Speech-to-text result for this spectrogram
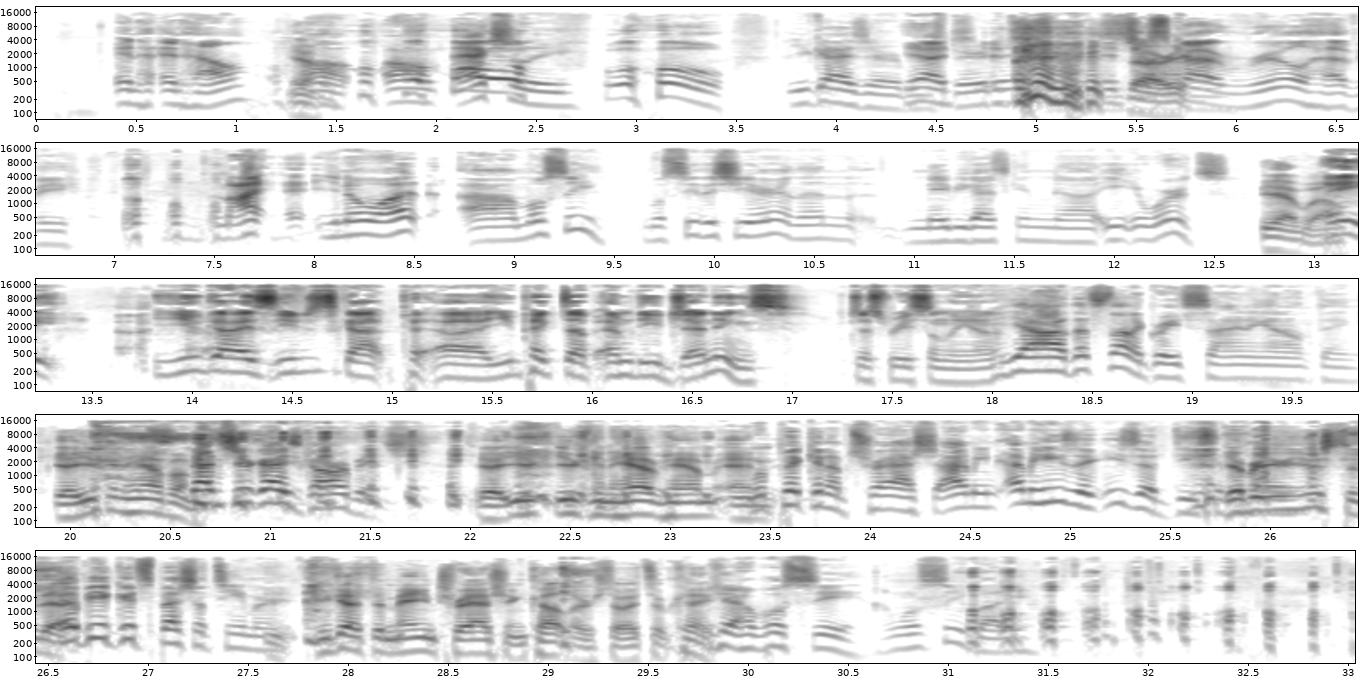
in in hell? Yeah. Oh, um, actually, Whoa. you guys are Yeah, it, it, it just got real heavy. My, you know what? Um, we'll see. We'll see this year, and then maybe you guys can uh, eat your words. Yeah. Well. Hey, you guys, you just got uh, you picked up MD Jennings just recently, huh? Yeah, that's not a great signing. I don't think. Yeah, you can have him. That's your guy's garbage. yeah, you, you can have him, and We're picking up trash. I mean, I mean, he's a he's a decent. Yeah, but you're used to that. He'll be a good special teamer. you got the main trash and Cutler, so it's okay. Yeah, we'll see. We'll see, buddy.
